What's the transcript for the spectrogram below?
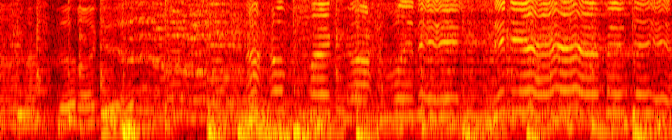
معناها احترقنا نحضنك أحضني الدنيا بدية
